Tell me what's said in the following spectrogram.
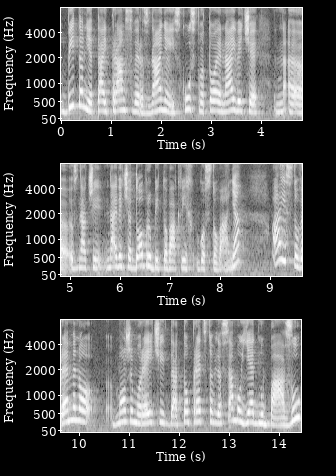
bitan je taj transfer znanja i iskustva, to je najveće, e, znači, najveća dobrobit ovakvih gostovanja, a istovremeno možemo reći da to predstavlja samo jednu bazu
